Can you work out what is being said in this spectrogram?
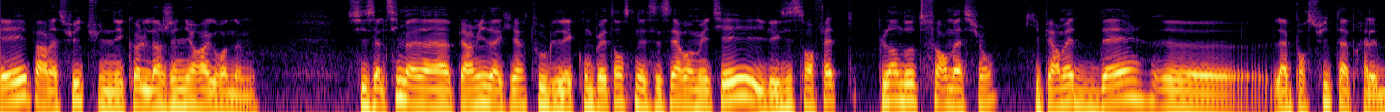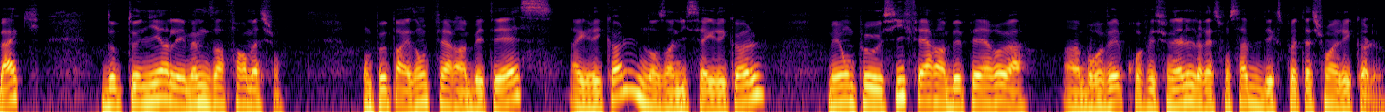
et par la suite une école d'ingénieur agronome. Si celle-ci m'a permis d'acquérir toutes les compétences nécessaires au métier, il existe en fait plein d'autres formations qui permettent dès euh, la poursuite après le bac d'obtenir les mêmes informations. On peut par exemple faire un BTS agricole dans un lycée agricole, mais on peut aussi faire un BPREA, un brevet professionnel responsable d'exploitation agricole.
